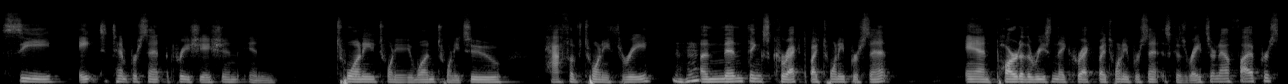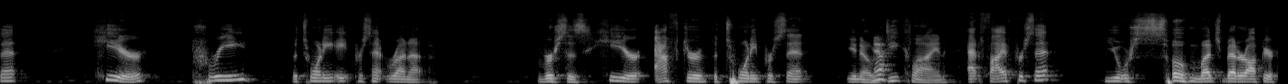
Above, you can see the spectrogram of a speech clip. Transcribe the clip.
see 8 to 10% appreciation in 20, 21, 22, half of 23, mm-hmm. and then things correct by 20%. And part of the reason they correct by 20% is because rates are now 5%. Here, pre the 28% run up versus here after the 20% you know yeah. decline at 5% you're so much better off here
